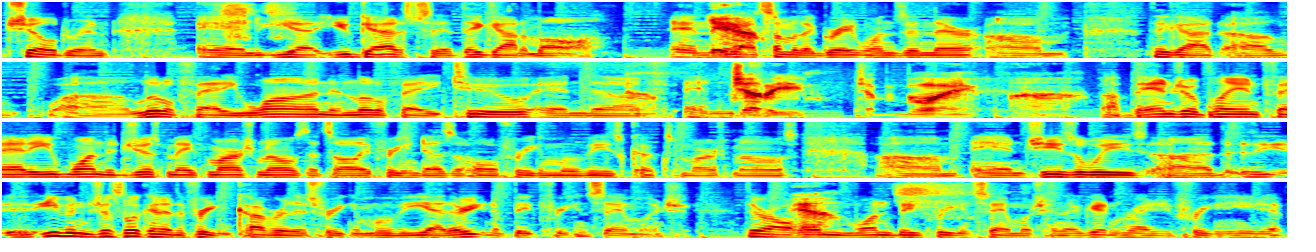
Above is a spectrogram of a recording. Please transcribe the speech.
children, and yeah, you got to say they got them all. And they Yeah. got some of the great ones in there. Um, they got uh, uh, Little Fatty One and Little Fatty Two, and uh, and Chubby, chubby boy. Uh, a banjo playing fatty, one that just makes marshmallows. That's all he freaking does the whole freaking movie is cooks marshmallows. Um, and geez Louise, uh, th- even just looking at the freaking cover of this freaking movie, yeah, they're eating a big freaking sandwich. They're all Yeah. holding one big freaking sandwich and they're getting ready to freaking eat it.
